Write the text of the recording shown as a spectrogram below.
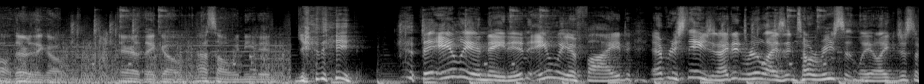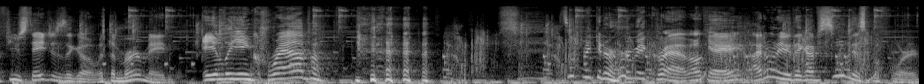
Oh, there they go. There they go. That's all we needed. Yeah, they, they alienated, alienified every stage, and I didn't realize it until recently, like just a few stages ago with the mermaid. Alien crab? it's a freaking hermit crab. Okay, I don't even think I've seen this before.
